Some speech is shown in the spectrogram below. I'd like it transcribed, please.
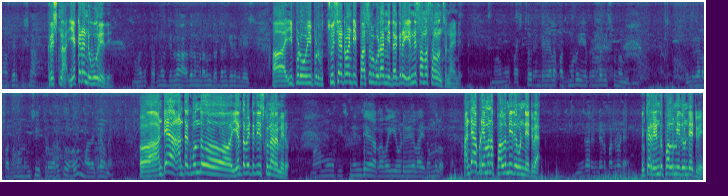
నా పేరు కృష్ణ. కృష్ణ. ఎక్కడండి ఊరిది మాది కర్నూలు జిల్లా ఆదోన మండలం దొడ్డనగిరి విలేజ్. ఇప్పుడు ఇప్పుడు చూసేటువంటి పశువులు కూడా మీ దగ్గర ఎన్ని సంవత్సరాల నుంచి ఉన్నాయండి? మేము ఫస్ట్ రెండు వేల పదమూడు ఏప్రిల్లో తీసుకున్నాం రెండు వేల పదమూడు నుంచి ఇప్పటి వరకు మా దగ్గరే ఉన్నాయి. అంటే అంతకుముందు ఎంత పెట్టి తీసుకున్నారు మీరు? మాము తీసుకునింది అరవై ఏడు వేల ఐదు వందలు. అంటే అప్పుడు ఏమైనా పళ్ళ మీద ఉండేటివే? ఇంకా రెండు రెండు పనులు ఉండే. ఇంకా రెండు పళ్ళ మీద ఉండేటివి.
